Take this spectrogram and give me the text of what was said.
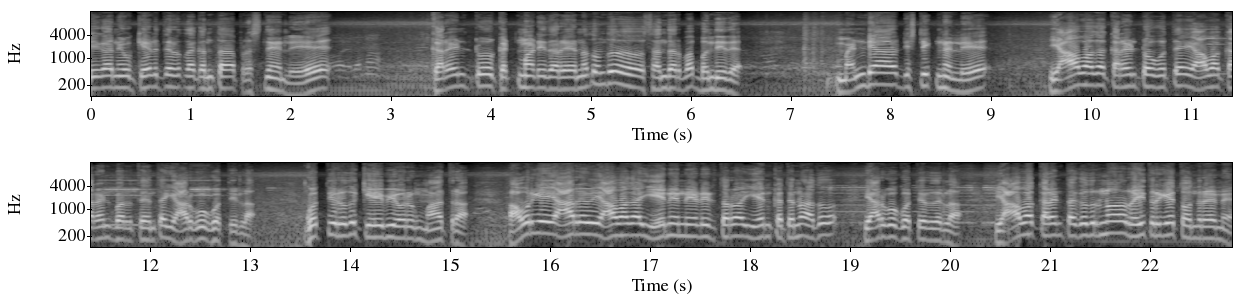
ಈಗ ನೀವು ಕೇಳ್ತಿರ್ತಕ್ಕಂಥ ಪ್ರಶ್ನೆಯಲ್ಲಿ ಕರೆಂಟು ಕಟ್ ಮಾಡಿದ್ದಾರೆ ಅನ್ನೋದೊಂದು ಸಂದರ್ಭ ಬಂದಿದೆ. ಮಂಡ್ಯ ಡಿಸ್ಟಿಕ್ನಲ್ಲಿ ಯಾವಾಗ ಕರೆಂಟ್ ಹೋಗುತ್ತೆ, ಯಾವಾಗ ಕರೆಂಟ್ ಬರುತ್ತೆ ಅಂತ ಯಾರಿಗೂ ಗೊತ್ತಿಲ್ಲ. ಗೊತ್ತಿರೋದು ಕೆ ಬಿ ಅವ್ರಿಗೆ ಮಾತ್ರ. ಅವ್ರಿಗೆ ಯಾರು ಯಾವಾಗ ಏನೇನು ಹೇಳಿರ್ತಾರೋ, ಏನು ಕತೆನೋ ಅದು ಯಾರಿಗೂ ಗೊತ್ತಿರೋದಿಲ್ಲ. ಯಾವ ಕರೆಂಟ್ ತೆಗೆದ್ರೂ ರೈತರಿಗೆ ತೊಂದರೆನೇ.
